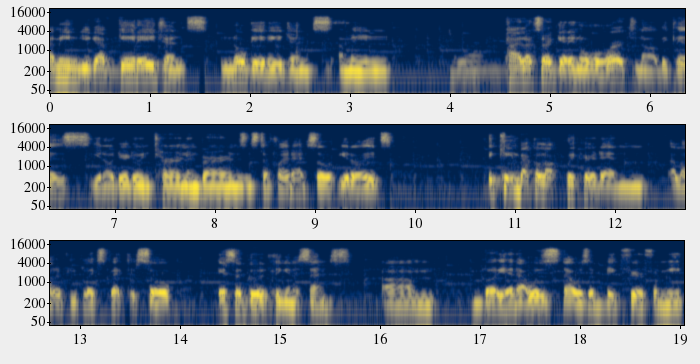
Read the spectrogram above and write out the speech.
I mean, you got gate agents, no gate agents. I mean, Yeah. pilots are getting overworked now because you know they're doing turn and burns and stuff like that. So you know it's it came back a lot quicker than a lot of people expected. So it's a good thing in a sense. Um, but yeah, that was that was a big fear for me.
